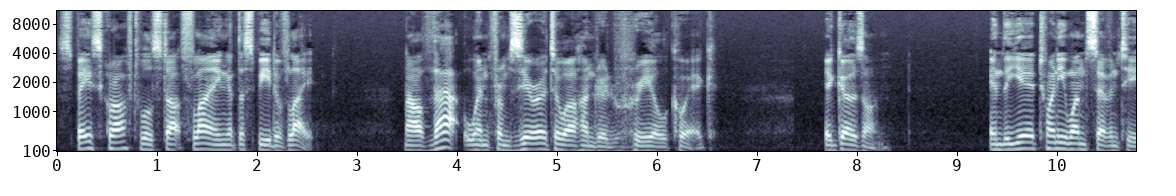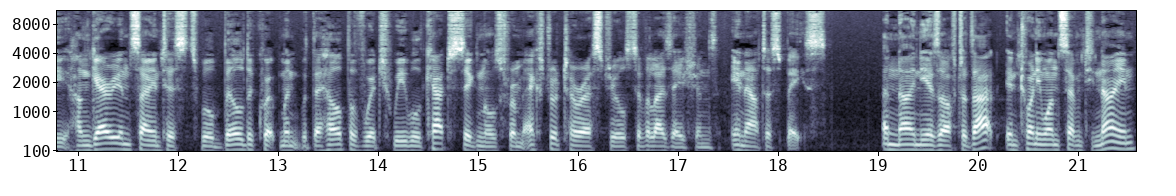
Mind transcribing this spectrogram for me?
spacecraft will start flying at the speed of light. Now that went from 0 to a 100 real quick. It goes on. In the year 2170, Hungarian scientists will build equipment with the help of which we will catch signals from extraterrestrial civilizations in outer space. And nine years after that, in 2179,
